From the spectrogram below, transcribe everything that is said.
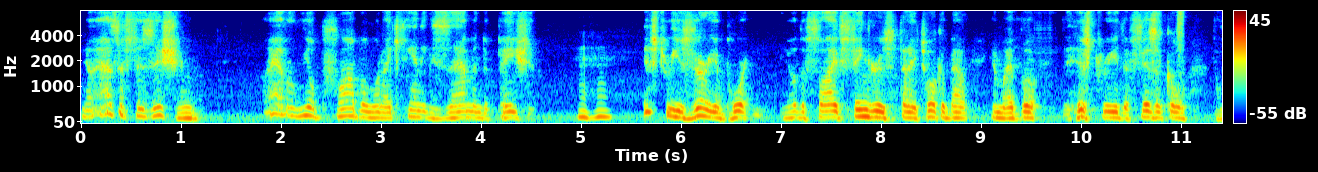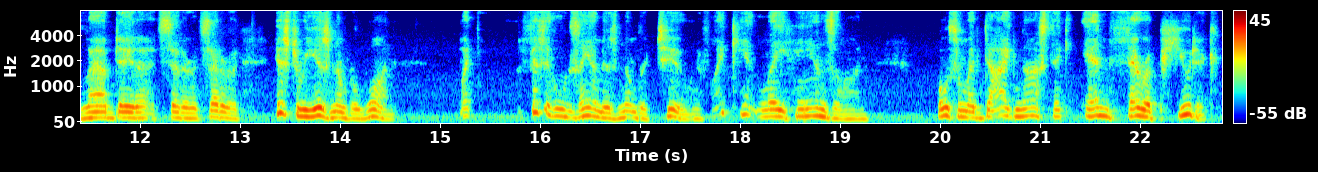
Now, as a physician, I have a real problem when I can't examine the patient. Mm-hmm. History is very important. You know, the five fingers that I talk about in my book the history, the physical, the lab data, et cetera, et cetera. History is number one, but the physical exam is number two. And if I can't lay hands on, both from a diagnostic and therapeutic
